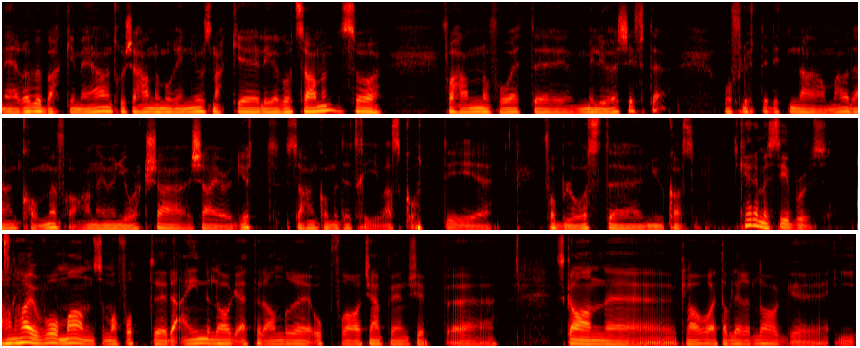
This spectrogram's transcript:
nedoverbakke med han. Jeg tror ikke han og Mourinho snakker like godt sammen. Så for han å få et uh, miljøskifte og flytte litt nærmere der han kommer fra Han er jo en Yorkshire-gutt, så han kommer til å trives godt i uh, forblåste Newcastle. Hva er det med Steve Bruce? Han har jo vår mann som har fått eh, det ene laget etter det andre opp fra championship. Uh, skal han eh, klare å etablere et lag eh, i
